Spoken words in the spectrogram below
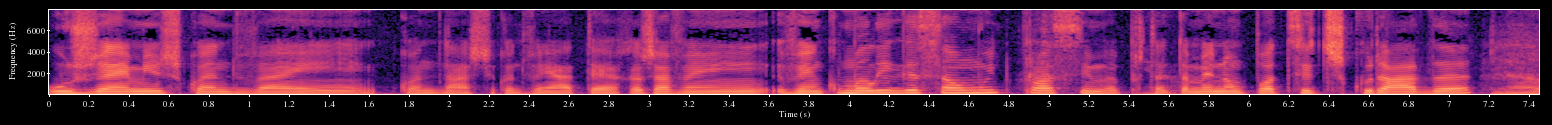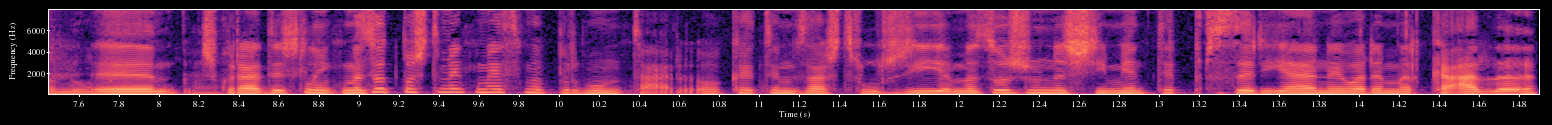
os gêmeos, quando vêm, quando nascem, quando vêm à Terra, já vêm, vêm com uma ligação muito próxima. Portanto, yeah. também não pode ser descurada, não, nunca, uh, nunca. descurada este link. Mas eu depois também começo-me a perguntar: ok, temos a astrologia, mas hoje o nascimento é presariana, é hora marcada.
